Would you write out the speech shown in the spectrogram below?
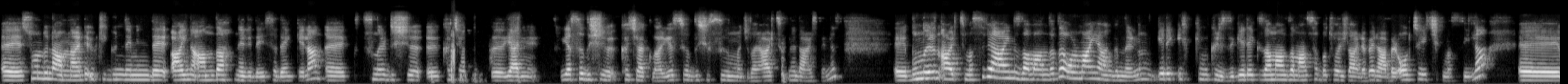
e, son dönemlerde ülke gündeminde aynı anda neredeyse denk gelen e, sınır dışı e, kaçak e, yani yasa dışı kaçaklar, yasa dışı sığınmacılar artık ne derseniz e, bunların artması ve aynı zamanda da orman yangınlarının gerek iklim krizi gerek zaman zaman sabotajlarla beraber ortaya çıkmasıyla e,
